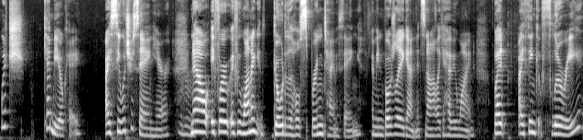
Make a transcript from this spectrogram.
which can be okay. I see what you're saying here. Mm-hmm. Now, if we're if we want to go to the whole springtime thing, I mean Beaujolais again, it's not like a heavy wine, but I think Fleurie.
